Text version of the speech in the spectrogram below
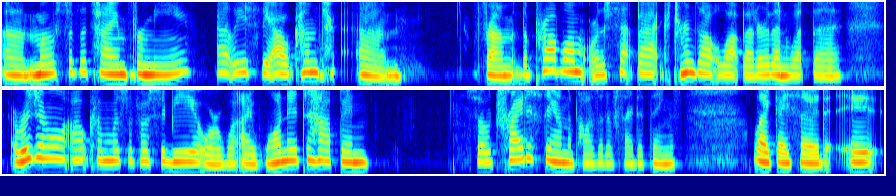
Um, most of the time, for me, at least the outcome t- um, from the problem or the setback turns out a lot better than what the original outcome was supposed to be or what I wanted to happen. So try to stay on the positive side of things. Like I said, it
